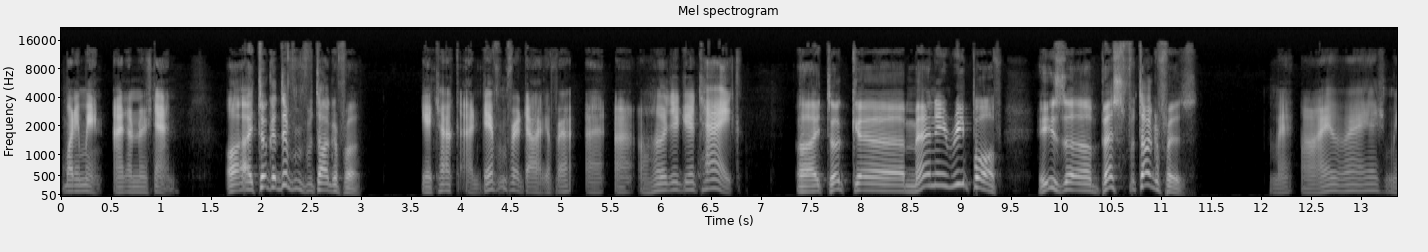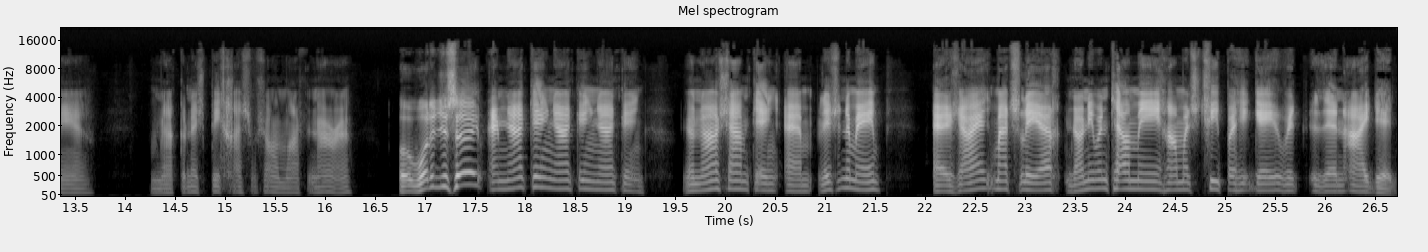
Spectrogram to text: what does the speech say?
what do you mean? I don't understand. Uh, I took a different photographer. You took a different photographer. Uh, uh, who did you take? I took uh, Manny Repoff. He's the best photographers. I raised me. I'm not going to speak lashon hara. Uh, what did you say? I'm nothing, nothing, nothing. You know something? Um, listen to me. As I Matzliach, don't even tell me how much cheaper he gave it than I did.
